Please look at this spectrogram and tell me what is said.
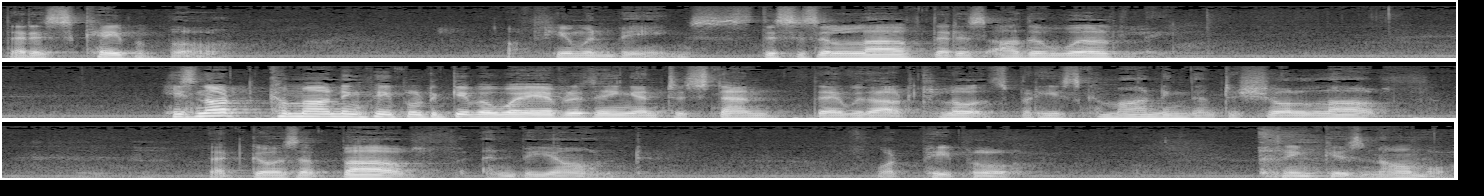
that is capable human beings. This is a love that is otherworldly. He's not commanding people to give away everything and to stand there without clothes, but he's commanding them to show love that goes above and beyond what people think is normal.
